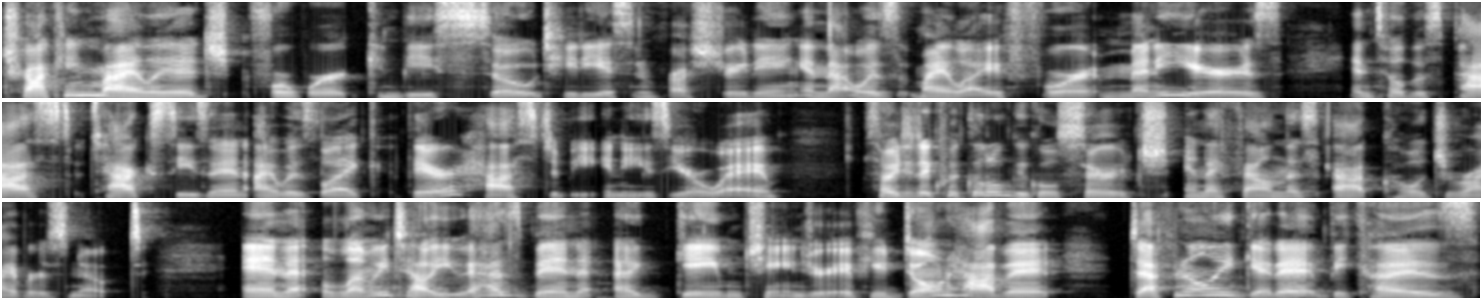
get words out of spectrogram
Tracking mileage for work can be so tedious and frustrating. And that was my life for many years until this past tax season. I was like, there has to be an easier way. So I did a quick little Google search and I found this app called Driversnote. And let me tell you, it has been a game changer. If you don't have it, definitely get it because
